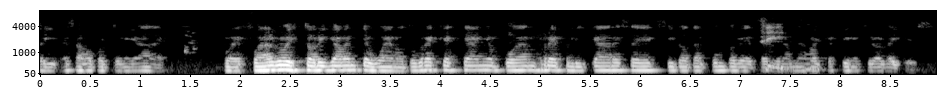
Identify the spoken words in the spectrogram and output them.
esas oportunidades pues fue algo históricamente bueno. ¿Tú crees que este año puedan replicar ese éxito a tal punto que terminan mejor que Phoenix y los Lakers?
